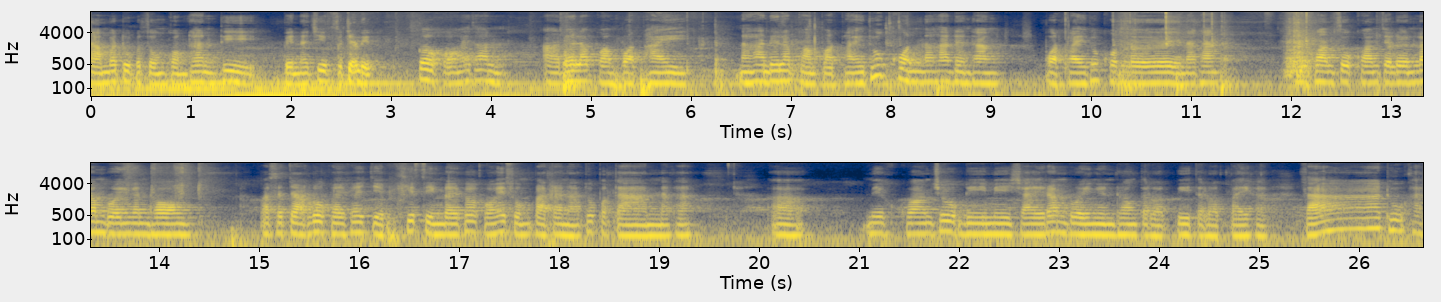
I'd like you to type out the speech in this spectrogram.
ตามวัตถุประสงค์ของท่านที่เป็นอาชีพสุจริต ก็ขอให้ท่านอาได้รับความปลอดภัยนะคะได้รับความปลอดภัยทุกคนนะคะ เดินทางปลอดภัยทุกคนเลยนะคะมีความสุขความเจริญร่ำรวยเงินทอง ปราศจากโรคภัยไข้เจ็บ คิดสิ่งใดก็ขอให้สมปรารถนาทุกประการนะคะมีความโชคดีมีชัยร่ำรวยเงินทองตลอดปีตลอดไปค่ะ สาธุค่ะ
